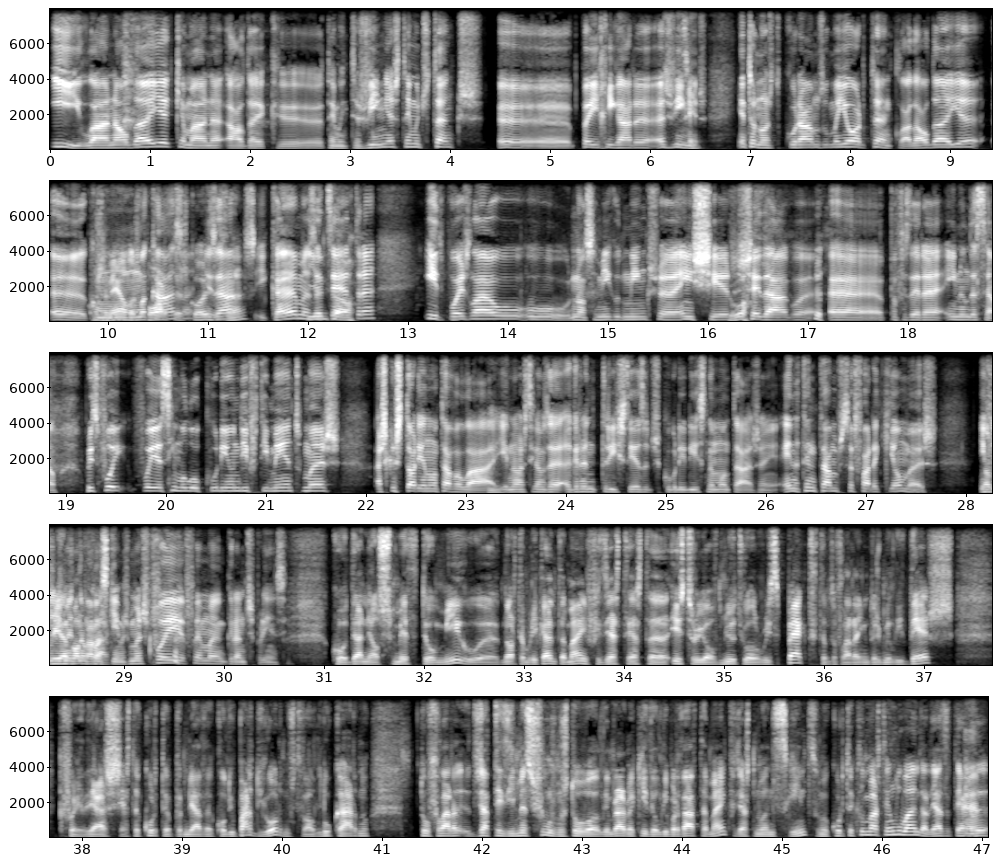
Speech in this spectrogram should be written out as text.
E lá na aldeia, que é uma a aldeia que tem muitas vinhas, tem muitos tanques. uh, para irrigar as vinhas. Sim. Então nós decorámos o maior tanque lá da aldeia uh, com como janelas, uma portas, casa, coisas, exato, né? e camas, E etc. então? E depois lá o, o nosso amigo Domingos a encher, Uou. cheio de água, uh, para fazer a inundação. Por isso foi, foi assim uma loucura e um divertimento, mas acho que a história não estava lá Hum. e nós tivemos a, a grande tristeza de descobrir isso na montagem. Ainda tentámos safar aquilo, mas Não infelizmente não dar. conseguimos. Mas foi, foi uma grande experiência. com o Daniel Smith, teu amigo, eh, norte-americano também, fizeste esta History of Mutual Respect, estamos a falar em 2010, que foi, aliás, esta curta premiada com o Leopardo de Ouro, no Festival de Lucarno. Estou a falar, já tens imensos filmes, mas estou a lembrar-me aqui da Liberdade também, que fizeste no ano seguinte, uma curta que filmaste em Luanda, aliás, a terra,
